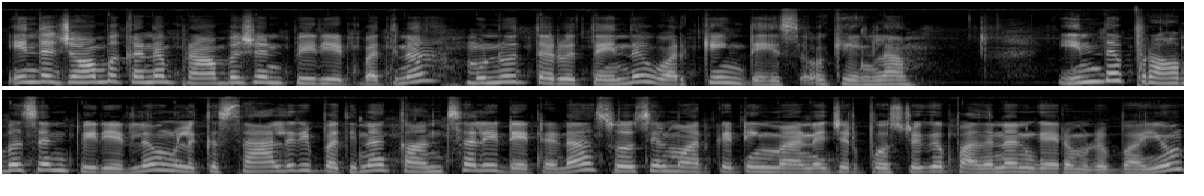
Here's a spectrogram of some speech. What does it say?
இந்த ஜாபுக்கான ப்ராபஷன் பீரியட் பார்த்தீங்கன்னா முந்நூற்றறுபத்தைந்து ஒர்க்கிங் டேஸ் ஓகேங்களா இந்த ப்ராபசன் பீரியடில் உங்களுக்கு சேலரி பார்த்தீங்கன்னா கன்சாலிடேட்டடாக சோசியல் மார்க்கெட்டிங் மேனேஜர் போஸ்ட்டுக்கு பதினான்காயிரம் ரூபாயும்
